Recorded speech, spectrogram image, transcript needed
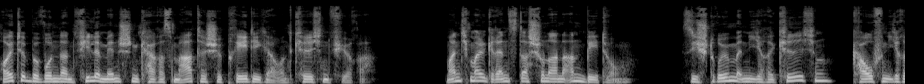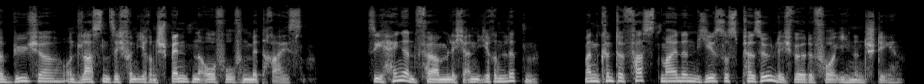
Heute bewundern viele Menschen charismatische Prediger und Kirchenführer. Manchmal grenzt das schon an Anbetung. Sie strömen in ihre Kirchen, kaufen ihre Bücher und lassen sich von ihren Spendenaufrufen mitreißen. Sie hängen förmlich an ihren Lippen. Man könnte fast meinen, Jesus persönlich würde vor ihnen stehen.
